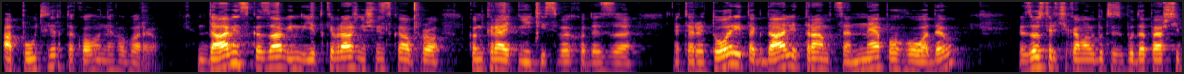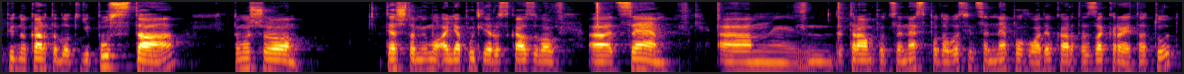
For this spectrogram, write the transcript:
А Путлер такого не говорив. Да, він сказав, він є таке враження, що він сказав про конкретні якісь виходи з території і так далі. Трамп це не погодив. Зустріч, яка мала бути в Будапешті, відповідно, карта була тоді пуста, тому що те, що там йому Аля Путлер розказував, це Трампу це не сподобалось, він це не погодив. Карта закрита тут.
